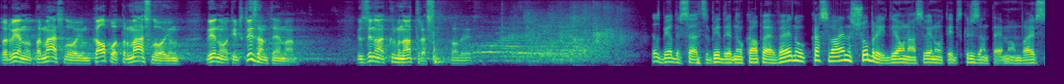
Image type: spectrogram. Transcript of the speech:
par vienu par mēslojumu, kalpot par mēslojumu vienotības krizantēmām, jūs zināt, kur man atrast. Paldies! Tas bija adresēts biedriem no KPV. Nu, kas vainas šobrīd jaunās vienotības krizantēmām? Vairs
